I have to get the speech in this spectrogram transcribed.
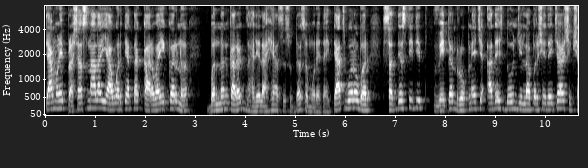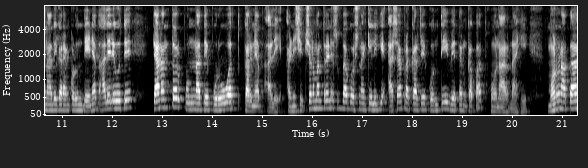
त्यामुळे प्रशासनाला यावरती आता कारवाई करणं बंधनकारक झालेलं आहे असं सुद्धा समोर येत आहे. त्याचबरोबर सद्यस्थितीत वेतन रोखण्याचे आदेश दोन जिल्हा परिषदेच्या शिक्षणाधिकाऱ्यांकडून देण्यात आलेले होते. त्यानंतर पुन्हा ते पूर्ववत करण्यात आले आणि शिक्षण मंत्र्यांनी सुद्धा घोषणा केली की अशा प्रकारचे कोणतेही वेतन कपात होणार नाही. म्हणून आता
